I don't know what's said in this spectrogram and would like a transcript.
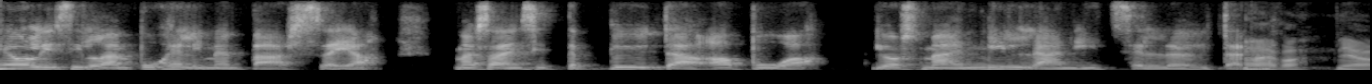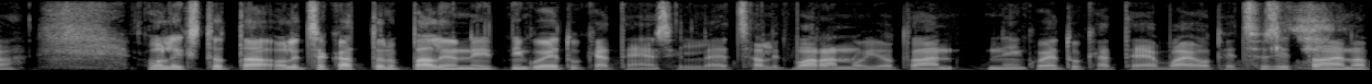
he oli sillä puhelimen päässä ja mä sain sitten pyytää apua, jos mä en millään itse löytänyt. Aivan, joo. Oliko tota, olitko katsonut paljon niitä niin kuin etukäteen sille, että sä olit varannut jotain niin kuin etukäteen vai otit sä sitten aina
